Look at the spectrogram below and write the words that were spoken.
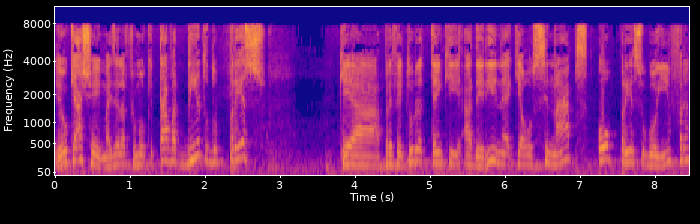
Eu que achei, mas ele afirmou que estava dentro do preço que a prefeitura tem que aderir, né, que é o Sinaps ou preço Goinfra.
